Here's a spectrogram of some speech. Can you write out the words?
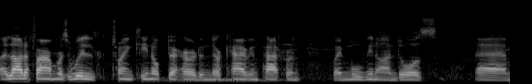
a lot of farmers will try and clean up their herd and their calving pattern by moving on those, um,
